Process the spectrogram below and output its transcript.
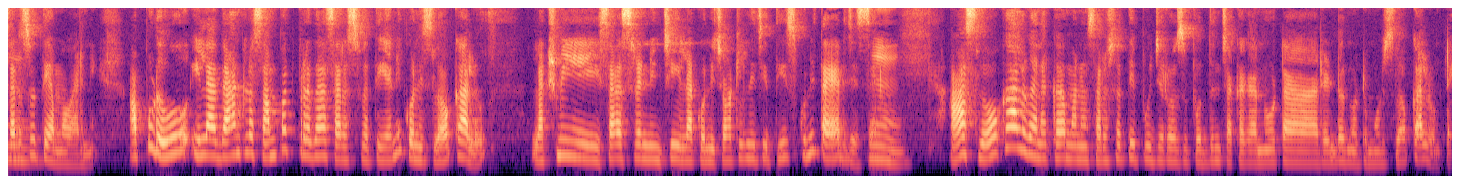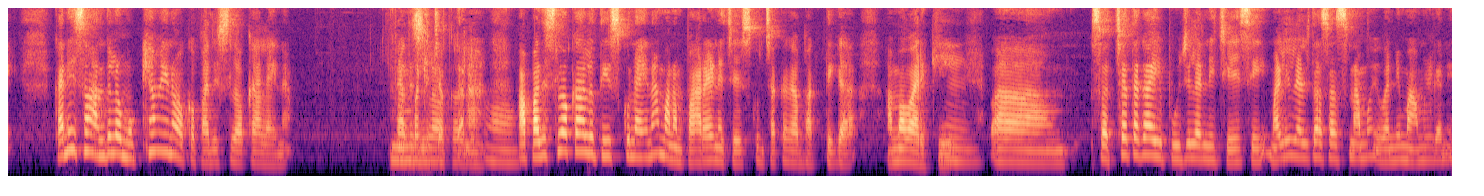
సరస్వతి అమ్మవారిని. అప్పుడు ఇలా దాంట్లో సంపత్ ప్రదా సరస్వతి అని కొన్ని శ్లోకాలు లక్ష్మీ సహస్రం నుంచి ఇలా కొన్ని చోట్ల నుంచి తీసుకుని తయారు చేశారు. ఆ శ్లోకాలు గనక మనం సరస్వతి పూజ రోజు పొద్దున్న చక్కగా నూట రెండు నూట మూడు శ్లోకాలు ఉంటాయి. కనీసం అందులో ముఖ్యమైన ఒక పది శ్లోకాలైనా. నెంబర్లు చెప్తానా? ఆ. పది శ్లోకాలు తీసుకునైనా మనం పారాయణ చేసుకుని చక్కగా భక్తిగా అమ్మవారికి ఆ స్వచ్ఛతగా ఈ పూజలన్నీ చేసి మళ్ళీ లలితా సహస్రనామం ఇవన్నీ మామూలుగానే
